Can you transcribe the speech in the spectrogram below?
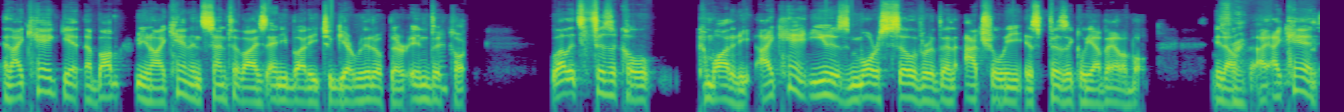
and I can't get above, you know, I can't incentivize anybody to get rid of their inventory. Well, it's physical commodity. I can't use more silver than actually is physically available. You know, right. I, I, can't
